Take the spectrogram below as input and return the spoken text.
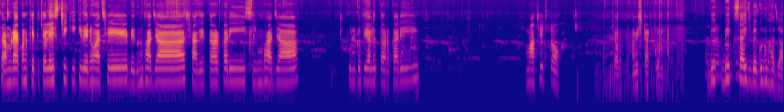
তো আমরা এখন খেতে চলে এসেছি। কী কী মেনু আছে? বেগুন ভাজা, শাকের তরকারি, সিম ভাজা। ফুলকপি আলুর তরকারি মাছের টক। চলো আমি স্টার্ট করি। বিগ বিগ সাইজ বেগুন ভাজা।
